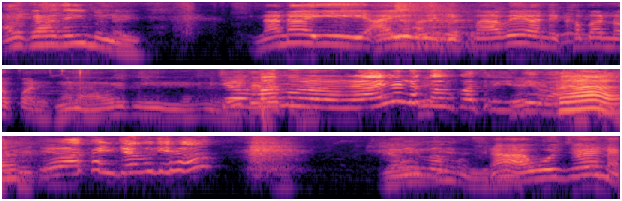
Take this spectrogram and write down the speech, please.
આ લોકો આ કઈ બનાવી. ના ના ઈ આયુર્વેદિકમાં આવે અને ખબર ન પડે. ના આવે તો જો મામો આવ્યો ને કંકોત્રી દેવા. હા. એ જવું છે હો? ને. આવવું જ જોઈએ ને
